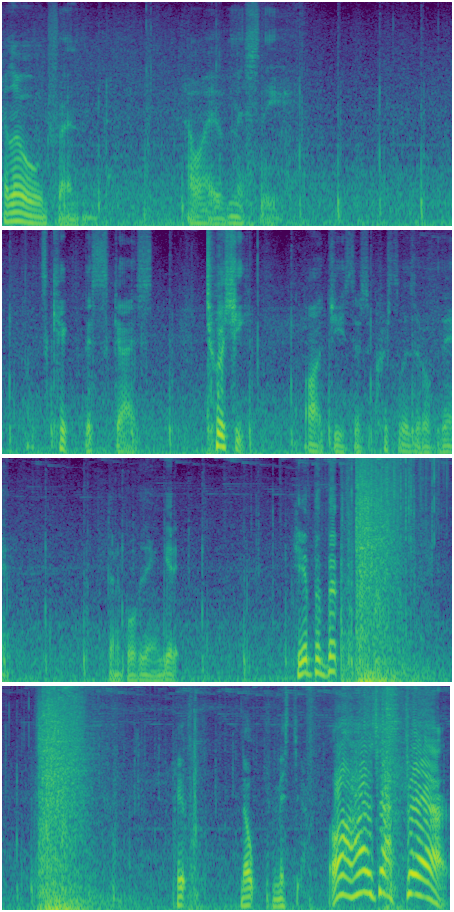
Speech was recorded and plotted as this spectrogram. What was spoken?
Hello, old friend. How I have missed thee. Let's kick this guy's tushy. Oh jeez, there's a crystal lizard over there. Gonna go over there and get it. Hip hip hip. Hip. Nope, missed you. Oh, how's that fair?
